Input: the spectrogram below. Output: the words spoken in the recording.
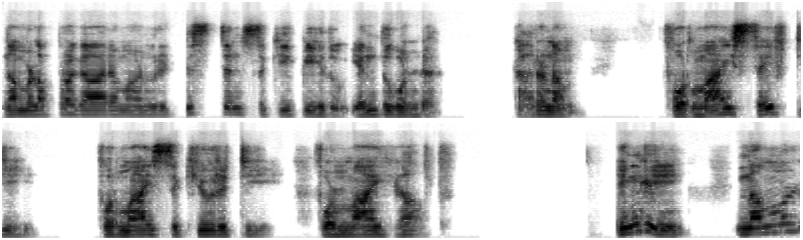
നമ്മൾ അപ്രകാരമാണ് ഒരു ഡിസ്റ്റൻസ് കീപ്പ് ചെയ്തു. എന്തുകൊണ്ട്? കാരണം for my safety for my security for my health എങ്കിൽ നമ്മൾ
